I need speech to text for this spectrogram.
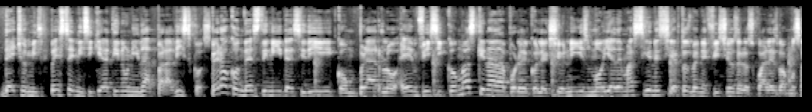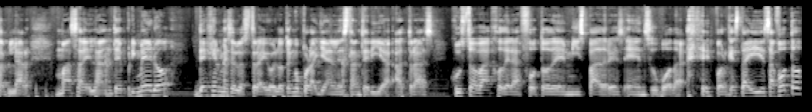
De hecho, mi PC ni siquiera tiene unidad para discos. Pero con Destiny decidí comprarlo en físico, más que nada por el coleccionismo y además tiene ciertos beneficios de los cuales vamos a hablar más adelante. Primero, Déjenme se los traigo, lo tengo por allá en la estantería atrás, justo abajo de la foto de mis padres en su boda. ¿Por qué está ahí esa foto?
